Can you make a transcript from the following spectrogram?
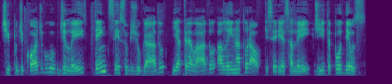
tipo de código de lei tem que ser subjugado e atrelado à lei natural, que seria essa lei dita por Deus.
